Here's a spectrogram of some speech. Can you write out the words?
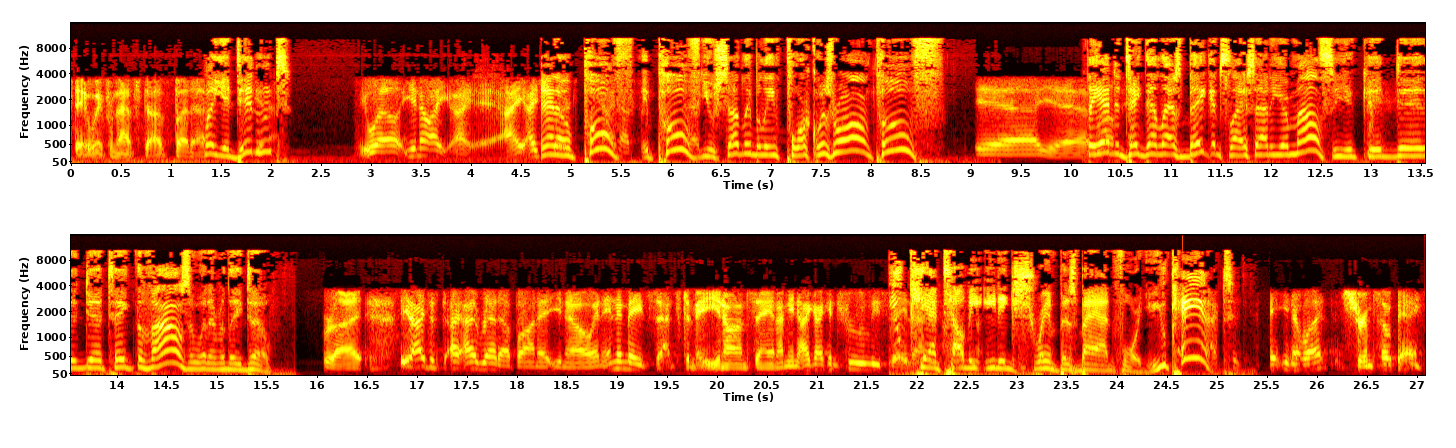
stayed away from that stuff. But uh, Well, you didn't. well, you know, I I I, I You know, poof, poof, you suddenly believe pork was wrong. Poof. Yeah, yeah. They well, had to take that last bacon slice out of your mouth so you could uh, take the vows or whatever they do. Right. You know, I just I, I read up on it, you know, and, and it made sense to me. You know what I'm saying? I mean, I, I can truly say You can't tell me eating shrimp is bad for you. You can't. You know what? Shrimp's okay.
